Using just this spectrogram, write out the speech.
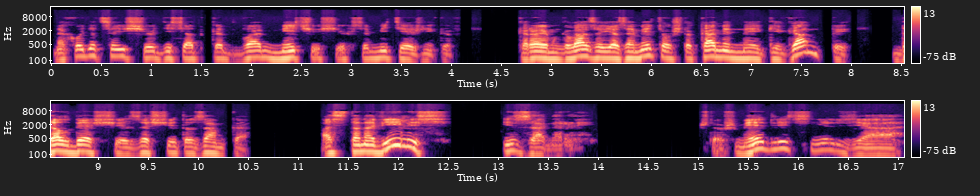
находятся еще десятка-два мечущихся мятежников, Краем глаза я заметил, что каменные гиганты, долбящие защиту замка, остановились и замерли. Что ж, медлить нельзя.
